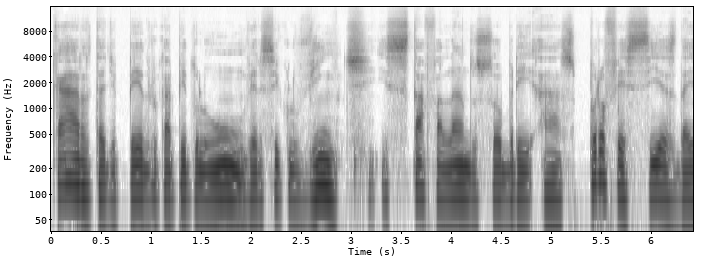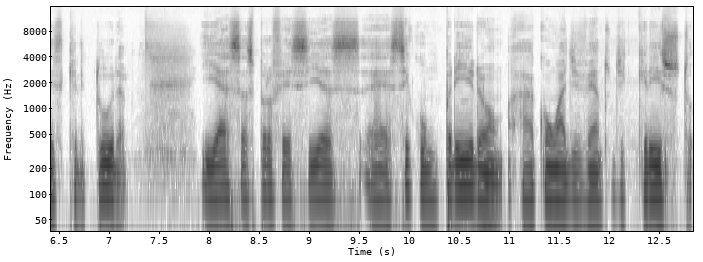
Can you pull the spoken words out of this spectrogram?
carta de Pedro, capítulo 1, versículo 20, está falando sobre as profecias da Escritura, e essas profecias eh, se cumpriram ah, com o advento de Cristo,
